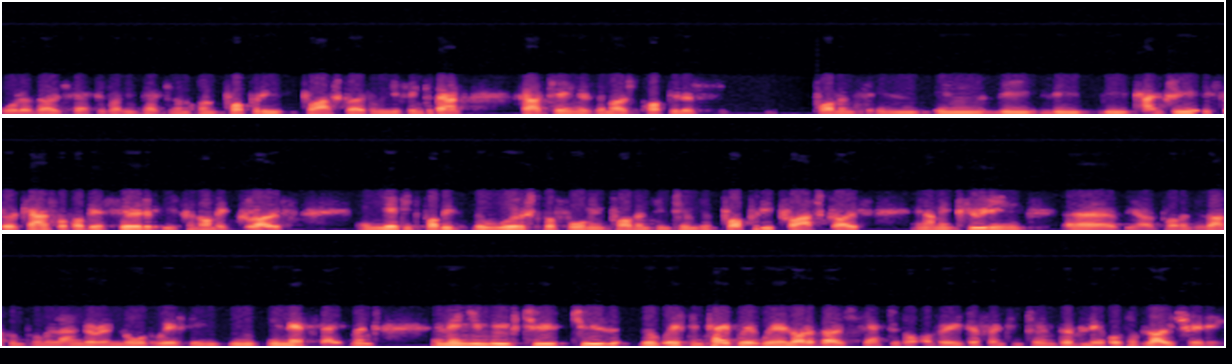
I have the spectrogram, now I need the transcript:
all of those factors are impacting on, on property price growth. And when you think about Gauteng as the most populous province in in the, the the country, it still accounts for probably a third of economic growth, and yet it's probably the worst performing province in terms of property price growth. And I'm including uh, you know provinces like Mpumalanga and Northwest in, in, in that statement. And then you move to, to the Western Cape, where, where a lot of those factors are, are very different in terms of levels of load shedding,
